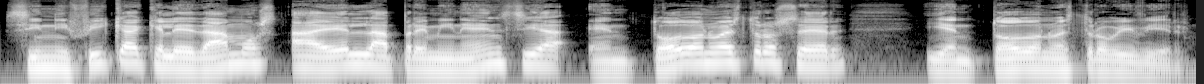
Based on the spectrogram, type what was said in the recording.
significa que le damos a Él la preeminencia en todo nuestro ser y en todo nuestro vivir.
